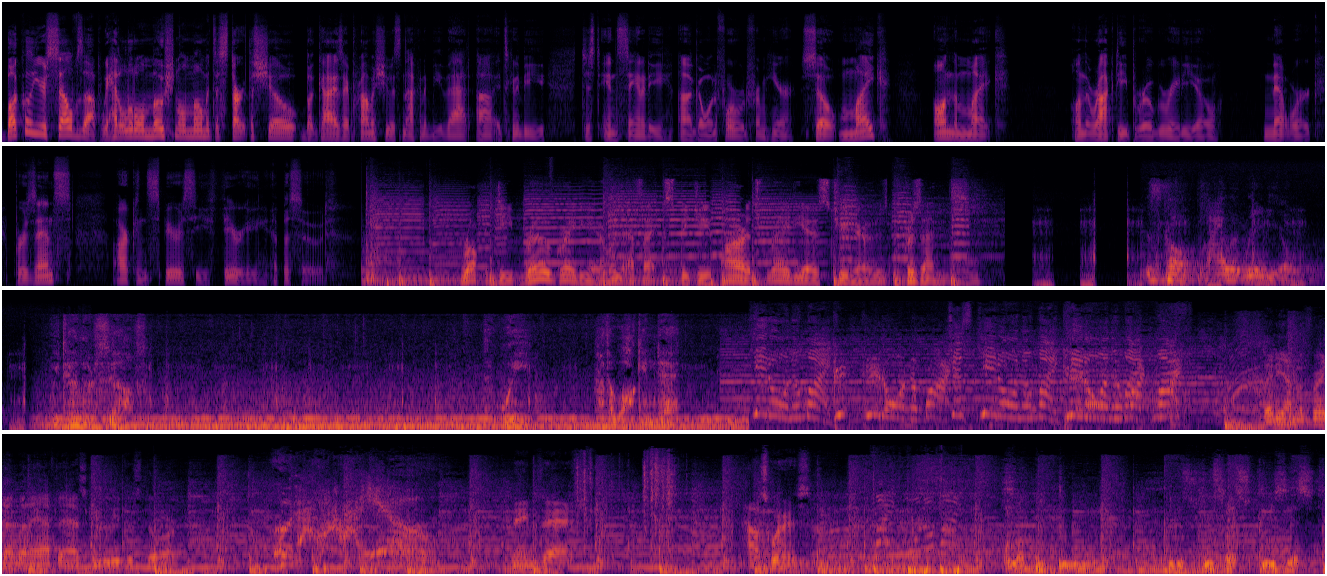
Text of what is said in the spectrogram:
buckle yourselves up. We had a little emotional moment to start the show, but guys, I promise you it's not going to be that. Uh, it's going to be just insanity uh, going forward from here. So, Mike on the mic on the Rock Deep Rogue Radio Network presents our conspiracy theory episode. Rock Deep Rogue Radio and FXBG Pirates Radio Studios presents. This is called pirate radio. We tell ourselves that we are the walking dead. Get on the mic. Get, get on the mic. Just get on the mic. Get on the mic, Mike. Lady, I'm afraid I'm going to have to ask you to leave the store. Who the hell are you? Name's Ash. Housewares. Mike on the mic. It is useless to resist.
